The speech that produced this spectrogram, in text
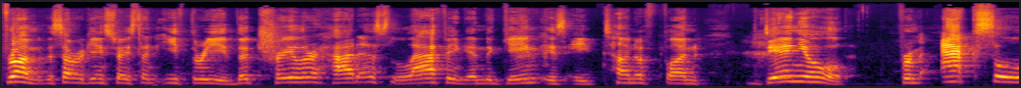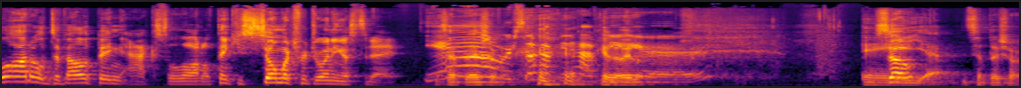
from the Summer Games Fest and E3. The trailer had us laughing, and the game is a ton of fun. Daniel from AK-Xolotl, developing AK-Xolotl. Thank you so much for joining us today. Yeah, It's a pleasure. we're so happy to have you here. Eh, So- yeah, it's a pleasure.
